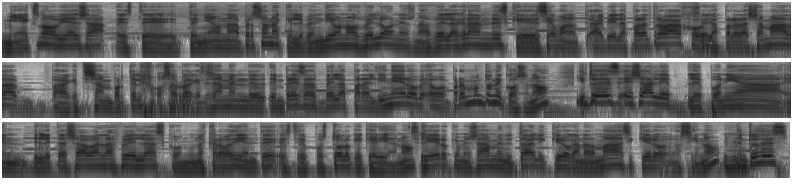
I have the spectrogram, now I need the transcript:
mi exnovia, ella, este, tenía una persona que le vendía unos velones, unas velas grandes, que decía, bueno, hay velas para el trabajo, Sí. velas para la llamada, para que te llamen por teléfono, o sea, para que te llamen de, de empresas, velas para el dinero, para un montón de cosas, ¿no? Y entonces ella le, le ponía, en, le tallaban las velas con un escarbadiente, este, pues todo lo que quería, ¿no? Sí. Quiero que me llamen de tal y quiero ganar más y quiero, así, ¿no? Entonces,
